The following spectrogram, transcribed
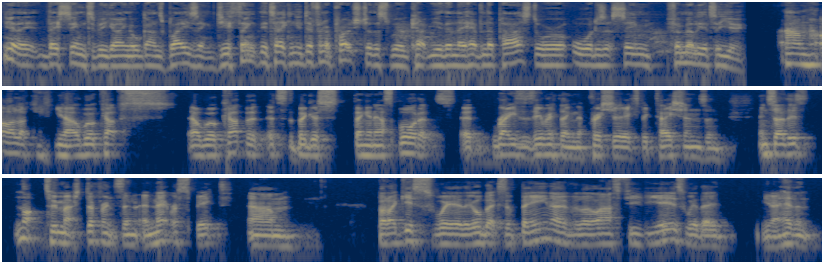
Yeah, they, they seem to be going all guns blazing. Do you think they're taking a different approach to this World Cup year than they have in the past, or or does it seem familiar to you? Um, oh, look, you know, World Cup's a World Cup. It, it's the biggest thing in our sport. It's it raises everything, the pressure, expectations, and and so there's not too much difference in, in that respect. Um, but I guess where the All Blacks have been over the last few years, where they you know haven't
